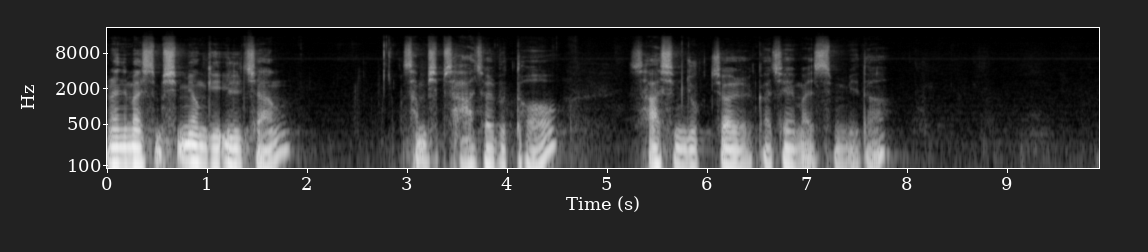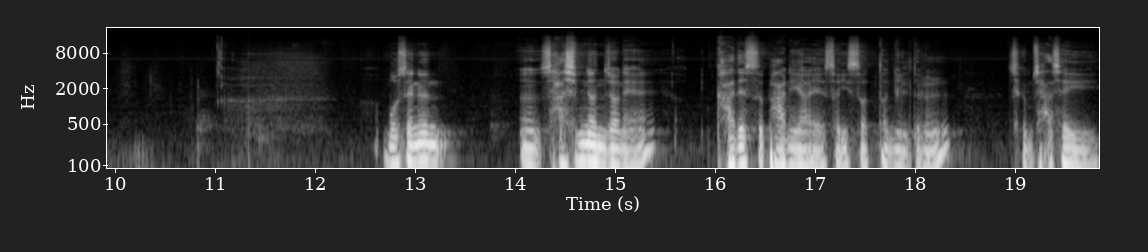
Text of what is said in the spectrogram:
하나님 말씀 신명기 1장 34절부터 46절까지의 말씀입니다. 모세는 40년 전에 가데스 바니아에서 있었던 일들을 지금 자세히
